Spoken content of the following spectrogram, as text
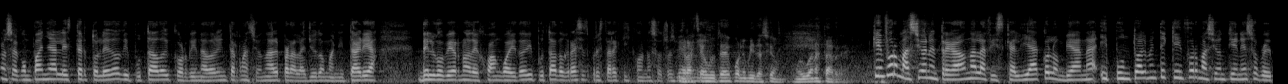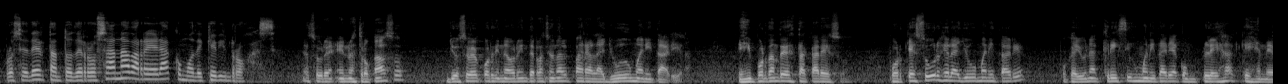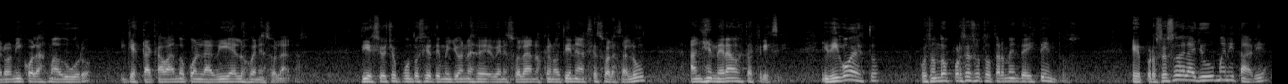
Nos acompaña Lester Toledo, diputado y coordinador internacional para la ayuda humanitaria del gobierno de Juan Guaidó. Diputado, gracias por estar aquí con nosotros. Gracias a ustedes por la invitación. Muy buenas tardes. ¿Qué información entregaron a la Fiscalía colombiana y puntualmente qué información tiene sobre el proceder tanto de Rosana Barrera como de Kevin Rojas? Sobre, en nuestro caso, yo soy el coordinador internacional para la ayuda humanitaria. Es importante destacar eso. ¿Por qué surge la ayuda humanitaria? Porque hay una crisis humanitaria compleja que generó Nicolás Maduro y que está acabando con la vida de los venezolanos. 18.7 millones de venezolanos que no tienen acceso a la salud han generado esta crisis. Y digo esto, pues son dos procesos totalmente distintos. El proceso de la ayuda humanitaria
